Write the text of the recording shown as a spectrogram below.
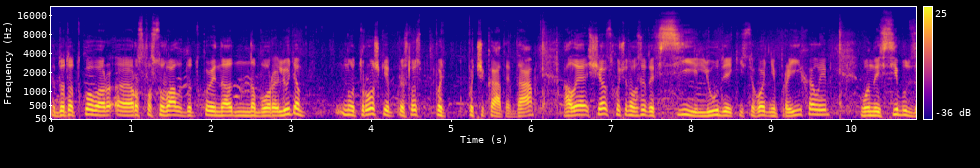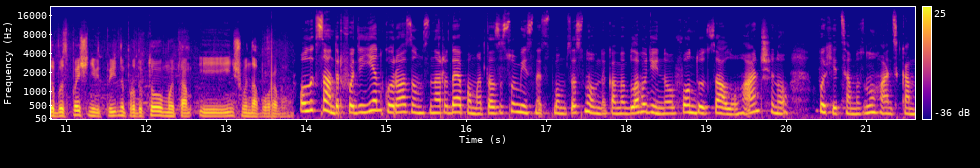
додатково е, розфасували додаткові набори. Людям ну, трошки прийшлось по- почекати. Да? Але ще раз хочу наголосити, всі люди, які сьогодні приїхали, вони всі будуть забезпечені відповідно продуктовими там і іншими наборами. Олександр Фадієнко разом з нардепами та за сумісництвом засновниками благодійного фонду за Луганщину, вихідцями з Луганська,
